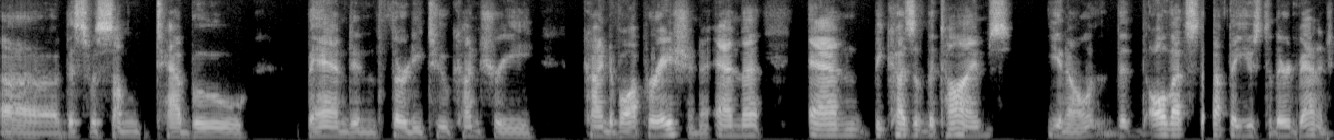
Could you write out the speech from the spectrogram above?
uh, this was some taboo banned in 32 country kind of operation, and the and because of the times you know that all that stuff they used to their advantage.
